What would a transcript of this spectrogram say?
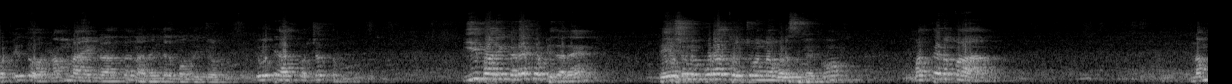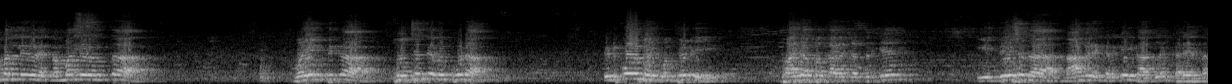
ಕೊಟ್ಟಿದ್ದು ನಮ್ಮ ನಾಯಕ ಅಂತ ನರೇಂದ್ರ ಮೋದಿ ಜೋ ಇವತ್ತಿಗೆ ಹತ್ತು ವರ್ಷ ತುಂಬ ಈ ಬಾರಿ ಕರೆ ಕೊಟ್ಟಿದ್ದಾರೆ. ದೇಶನೂ ಕೂಡ ಸ್ವಚ್ಛವನ್ನ ಬಳಸಬೇಕು ಮತ್ತೆ ನಮ್ಮ ನಮ್ಮಲ್ಲಿ ನಮ್ಮಲ್ಲಿರುವಂತ ವೈಯಕ್ತಿಕ ಸ್ವಚ್ಛತೆಯನ್ನು ಕೂಡ ಇಟ್ಕೊಳ್ಬೇಕು ಅಂತೇಳಿ ಭಾಜಪ ಕಾರ್ಯಕರ್ತರಿಗೆ ಈ ದೇಶದ ನಾಗರಿಕರಿಗೆ ಈಗಾಗಲೇ ಕರೆಯನ್ನ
